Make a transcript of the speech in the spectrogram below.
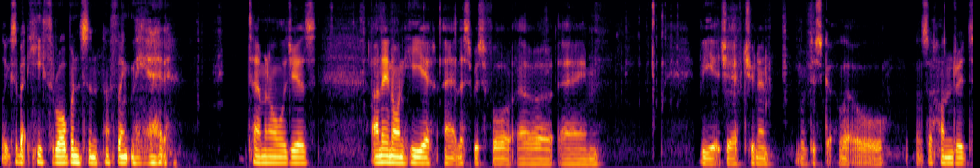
looks a bit Heath Robinson. I think the uh, terminology is. And then on here, uh, this was for our um, VHF tuning. We've just got a little. That's a hundred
